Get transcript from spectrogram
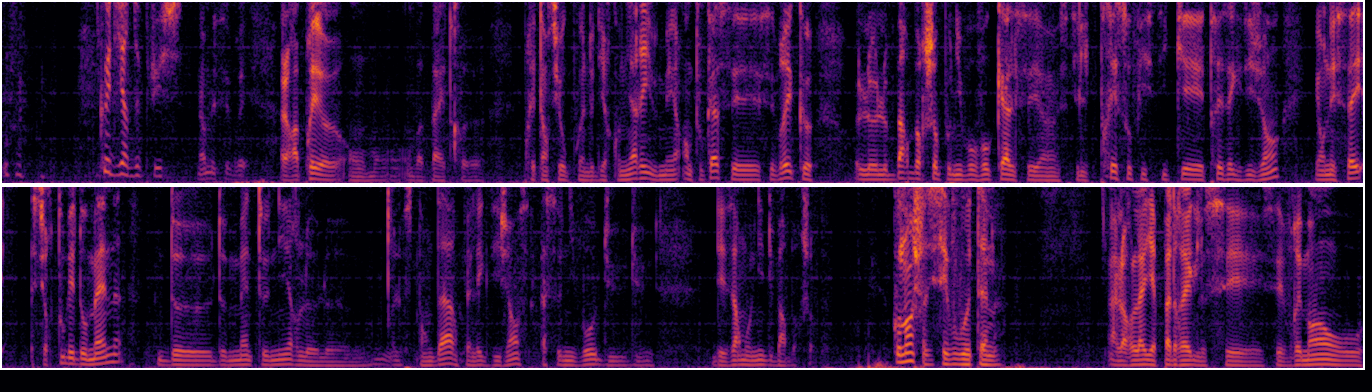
que dire de plus? Non, mais c'est vrai. Alors après, euh, on, on va pas être prétentieux au point de dire qu'on y arrive, mais en tout cas, c'est c'est vrai que le, le barbershop au niveau vocal, c'est un style très sophistiqué, très exigeant, et on essaye sur tous les domaines de, de maintenir le, le, le standard, enfin l'exigence à ce niveau du, du- des harmonies du barbershop. Comment choisissez-vous vos thèmes? Alors là, il n'y a pas de règle. C'est vraiment. au-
